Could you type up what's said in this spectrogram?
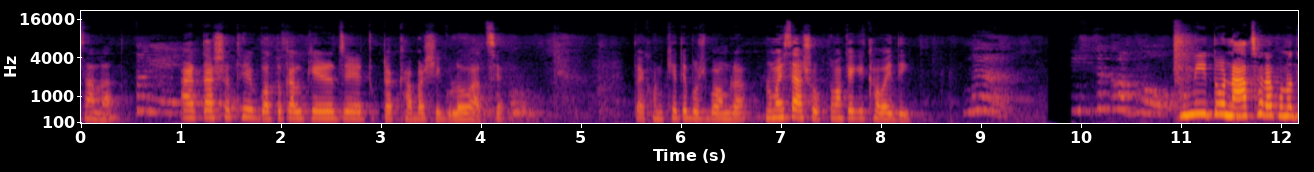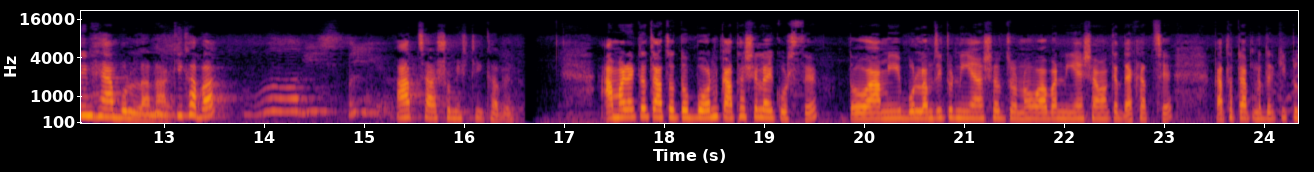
সালাদ। আর তার সাথে গতকালকের যে টুকটাক খাবার সেগুলোও আছে। তো এখন খেতে বসবো আমরা। রুমাইসা, আসো, তোমাকে আগে খাওয়াই দিই। তুমি তো না ছাড়া কোনোদিন হ্যাঁ বললা না। কি খাবা? আচ্ছা আসো, মিষ্টি খাবে। আমার একটা চাচাতো বোন কাঁথা সেলাই করছে, তো আমি বললাম যে একটু নিয়ে আসার জন্য আবার নিয়ে এসে আমাকে দেখাচ্ছে। কাঁথাটা আপনাদেরকে একটু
